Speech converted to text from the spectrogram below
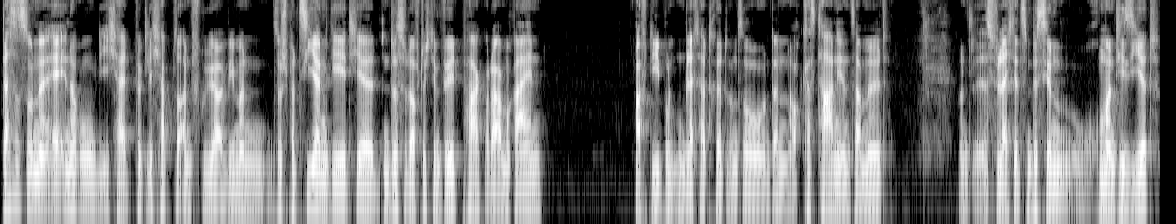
das ist so eine Erinnerung, die ich halt wirklich hab so an früher, wie man so spazieren geht hier in Düsseldorf durch den Wildpark oder am Rhein, auf die bunten Blätter tritt und so und dann auch Kastanien sammelt. Und ist vielleicht jetzt ein bisschen romantisiert,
